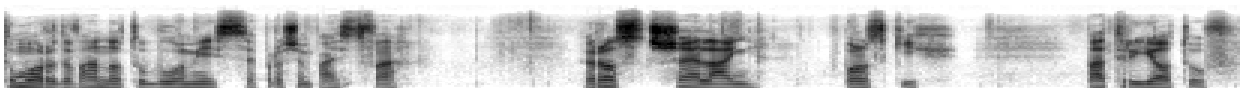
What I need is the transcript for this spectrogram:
Tu mordowano, tu było miejsce, proszę Państwa, rozstrzelań polskich patriotów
